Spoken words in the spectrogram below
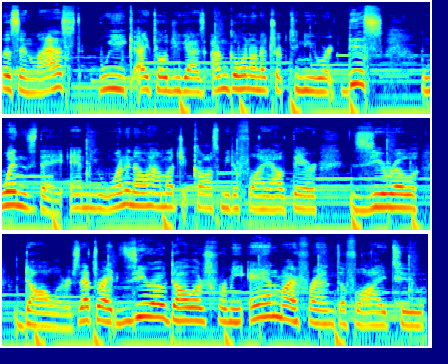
Listen, last week I told you guys I'm going on a trip to New York this Wednesday, and you want to know how much it cost me to fly out there? Zero dollars. That's right, zero dollars for me and my friend to fly to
